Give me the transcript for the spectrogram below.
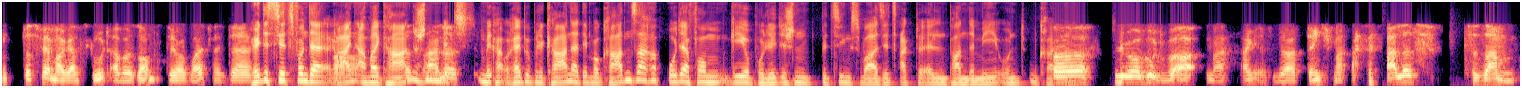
das wäre mal ganz gut, aber sonst, ja, weiß nicht. Der, Redest du jetzt von der rein amerikanischen mit, mit Republikaner, Demokratensache oder vom geopolitischen beziehungsweise jetzt aktuellen Pandemie und Ukraine? Äh, ja gut, ja, denke ich mal, alles zusammen.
